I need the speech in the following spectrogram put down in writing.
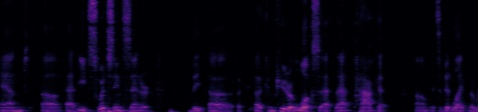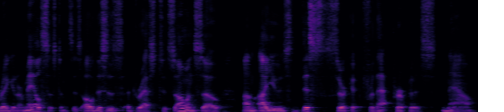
and uh, at each switching center, the uh, a, a, computer looks at that packet. Um, it's a bit like the regular mail system. It says, "Oh, this is addressed to so and so. I use this circuit for that purpose now,"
